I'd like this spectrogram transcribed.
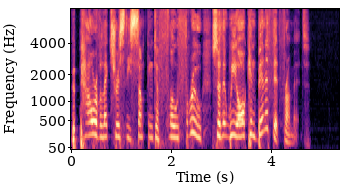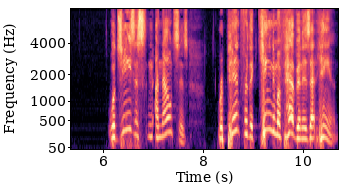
the power of electricity something to flow through so that we all can benefit from it. Well, Jesus announces, Repent, for the kingdom of heaven is at hand.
